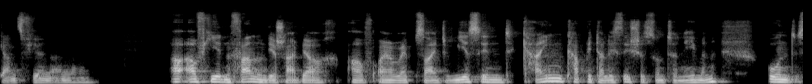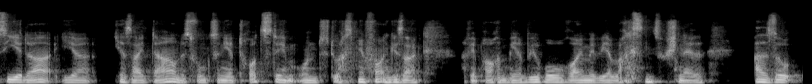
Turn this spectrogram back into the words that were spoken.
ganz vielen anderen. Auf jeden Fall. Und ihr schreibt ja auch auf eurer Website, wir sind kein kapitalistisches Unternehmen. Und siehe da, ihr, ihr seid da und es funktioniert trotzdem. Und du hast mir vorhin gesagt, wir brauchen mehr Büroräume, wir wachsen zu schnell. Also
